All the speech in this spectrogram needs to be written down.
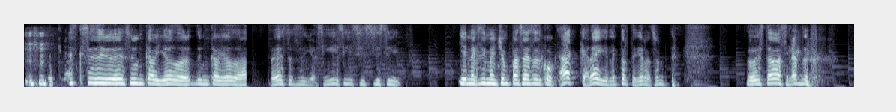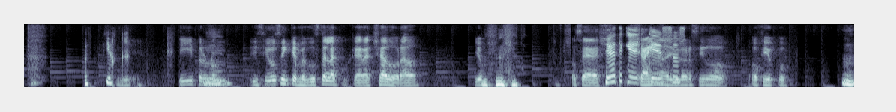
Es que ese es un cabello, un cabello dorado. Esto, y yo, sí, sí, sí, sí, sí. Y en Next Dimension pasa eso, es como, ah, caray, el Héctor tenía razón. Luego estaba vacilando. Y- Sí, pero no. Y sigo sin que me guste la cucaracha dorada. Yo. O sea, Fíjate que- China que debió haber sido Ofiuco. Mm,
